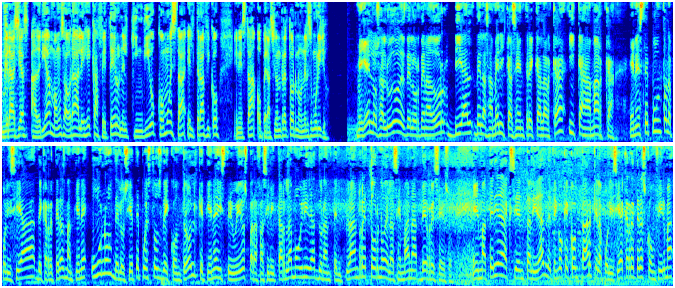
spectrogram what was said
Gracias, Adrián. Vamos ahora al eje cafetero en el Quindío. ¿Cómo está el tráfico en esta operación retorno, Nelson Murillo? Miguel, los saludo desde el ordenador vial de las Américas entre Calarcá y Cajamarca. En este punto, la Policía de Carreteras mantiene uno de los siete puestos de control que tiene distribuidos para facilitar la movilidad durante el plan retorno de la semana de receso. En materia de accidentalidad, le tengo que contar que la Policía de Carreteras confirma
